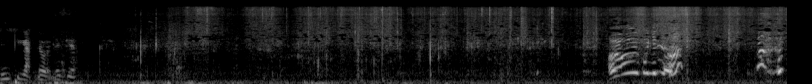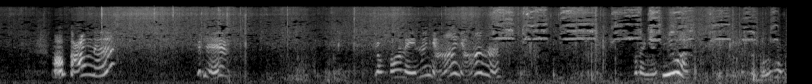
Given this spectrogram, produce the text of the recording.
cái gặp rồi đây kìa. Ôi ôi, có dính nữa. Một con nữa. Cái nè con con này nó nhỏ nhỏ hả? Con này nhỏ xíu à. Con bự không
